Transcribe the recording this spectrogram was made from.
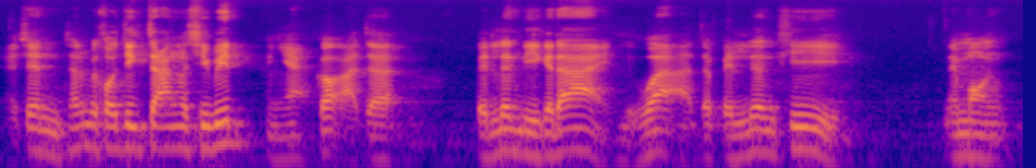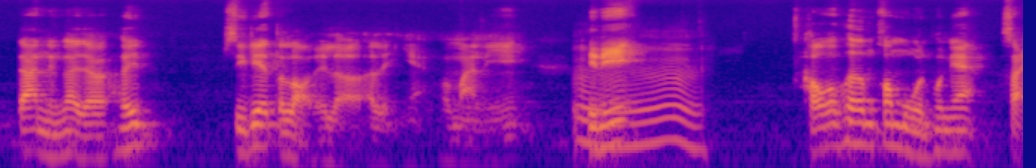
อย่างเช่น ฉันเป็นคนจริงจังกับชีวิตอย่างเงี้ยก็อาจจะเป็นเรื่องดีก็ได้ หรือว่าอาจจะเป็นเรื่องที่ในมองด้านหนึ่งก็อาจจะเฮ้ยซีเรียสตลอดเลยเหรออะไรเงี้ยประมาณนี้ ทีนี้อืม เขาก็เพิ่มข้อมูลพวกเนี้ยใส่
